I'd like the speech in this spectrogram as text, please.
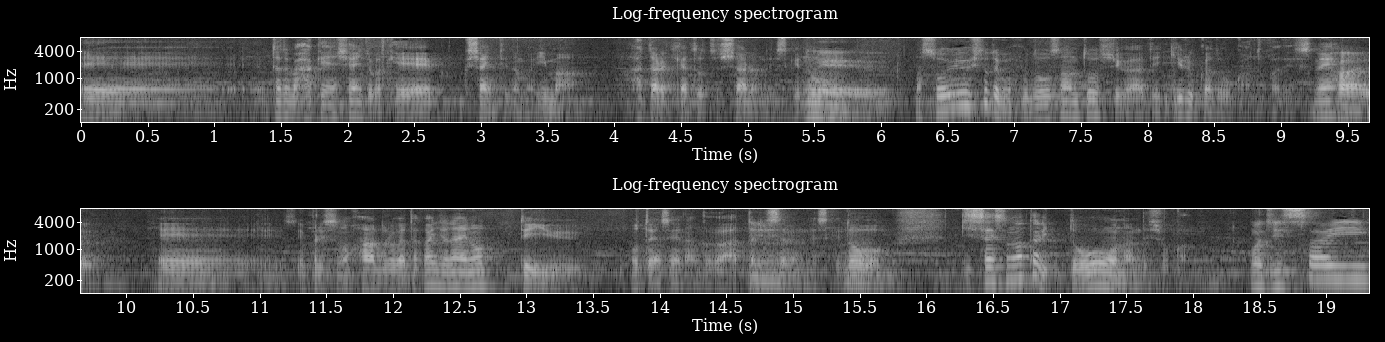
え例えば派遣社員とか契約社員っていうのも今働き方としてあるんですけど、ねまあ、そういう人でも不動産投資ができるかどうかとかですね、はい。えーやっぱりそのハードルが高いんじゃないのっていうお問い合わせなんかがあったりするんですけど、実際そのあたりどうなんでしょうか？まあ、実際、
